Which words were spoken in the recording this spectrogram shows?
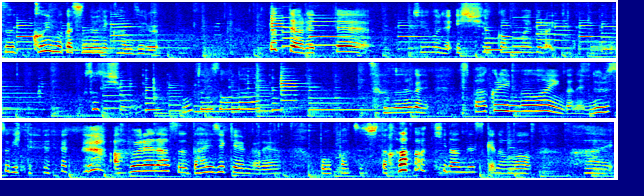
すっごい昔のように感じる。だってあれって15じゃ1週間前ぐらいってこと？嘘でしょ？本当にそんな？そうそうなんか、スパークリングワインがねぬるすぎて 溢れ出す大事件がね勃発した 日なんですけども。はい。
